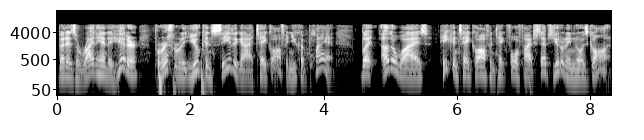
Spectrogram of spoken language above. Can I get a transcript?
But as a right handed hitter, peripherally, you can see the guy take off and you can plan. But otherwise, he can take off and take four or five steps. You don't even know he's gone.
